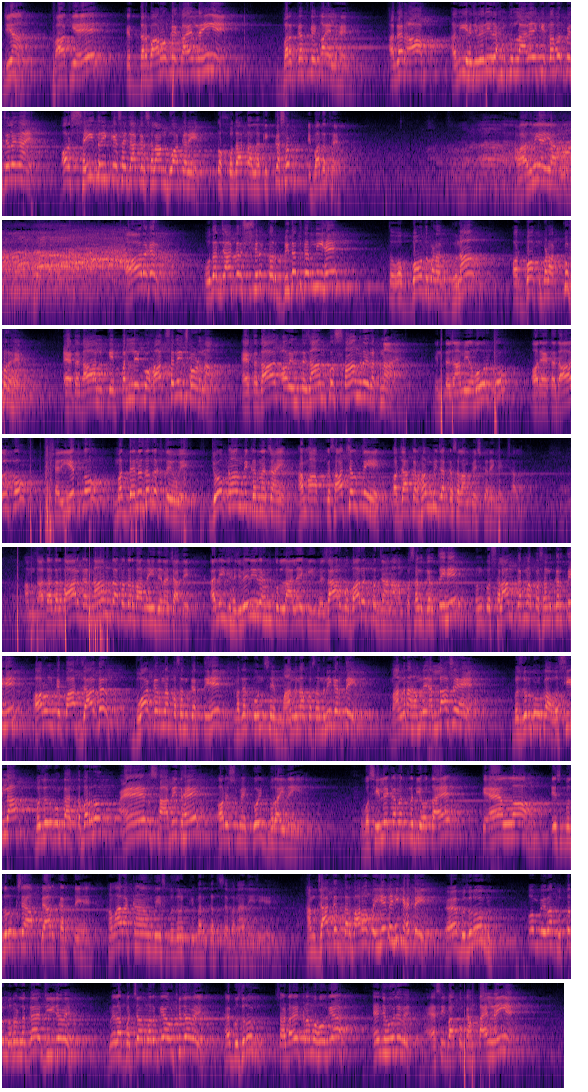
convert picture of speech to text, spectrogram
جی ہاں بات یہ ہے کہ درباروں کے قائل نہیں ہیں، برکت کے قائل ہیں۔ اگر آپ علی حجویری رحمت اللہ علیہ کی قبر پہ چلے جائیں اور صحیح طریقے سے جا کر سلام دعا کریں، تو خدا تعالی کی قسم عبادت ہے۔ آواز نہیں آئی آپ کو اور اگر ادھر جا کر شرک اور بدت کرنی ہے، تو وہ بہت بڑا گناہ اور بہت بڑا کفر ہے۔ اعتدال کے پلے کو ہاتھ سے نہیں چھوڑنا، اعتدال اور انتظام کو سامنے رکھنا ہے۔ انتظامی امور کو اور اعتدال کو، شریعت کو مد نظر رکھتے ہوئے جو کام بھی کرنا چاہیں، ہم آپ کے ساتھ چلتے ہیں اور جا کر ہم بھی جا کر سلام پیش کریں گے انشاءاللہ۔ ہم داتا دربار کا نام داتا دربار نہیں دینا چاہتے۔ علی حجویری رحمت اللہ علیہ کی مزار مبارک پر جانا ہم پسند کرتے ہیں، ان کو سلام کرنا پسند کرتے ہیں اور ان کے پاس جا کر دعا کرنا پسند کرتے ہیں، مگر ان سے مانگنا پسند نہیں کرتے۔ مانگنا ہم نے اللہ سے ہے۔ بزرگوں کا وسیلہ، بزرگوں کا تبرک عین ثابت ہے اور اس میں کوئی برائی نہیں ہے۔ وسیلے کا مطلب یہ ہوتا ہے کہ اے اللہ، اس بزرگ سے آپ پیار کرتے ہیں۔ ہمارا کام بھی اس بزرگ کی برکت سے بنا دیجیے۔ ہم جا کر درباروں پہ یہ نہیں کہتے، اے بزرگ، او میرا پتر مرن لگا ہے جی جاوے، میرا بچہ مر گیا، اٹھ جاوے۔ اے بزرگ، ساڈا یہ کم ہو گیا، انج ہو جاوے۔ ایسی باتوں کا ہم قائل نہیں ہیں۔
